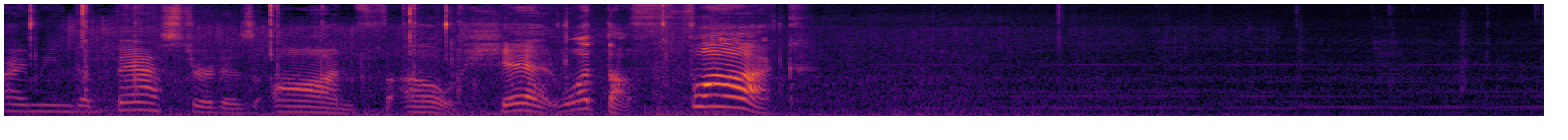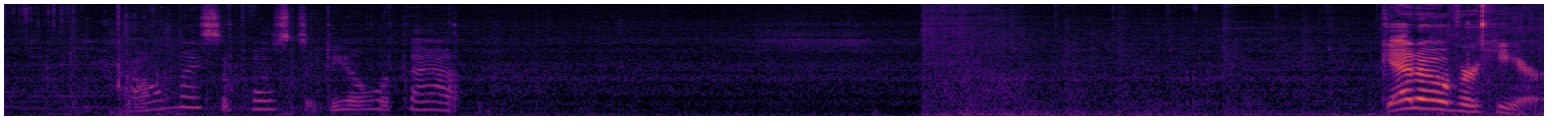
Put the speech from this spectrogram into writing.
I mean, the bastard is on. Oh, shit. What the fuck? How am I supposed to deal with that? Get over here.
